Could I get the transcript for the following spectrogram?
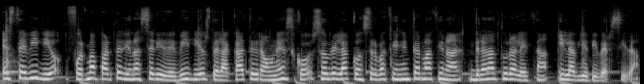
Este vídeo forma parte de una serie de vídeos de la Cátedra UNESCO sobre la conservación internacional de la naturaleza y la biodiversidad.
